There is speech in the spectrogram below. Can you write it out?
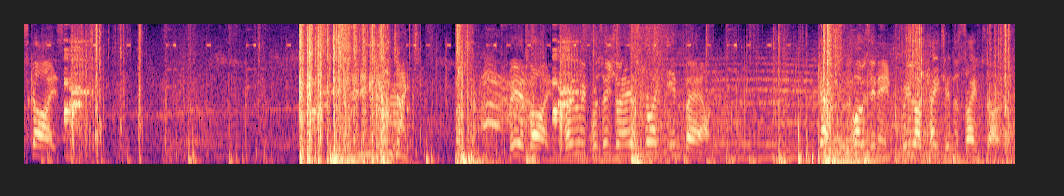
skies. Enemy contact! Be advised, friendly precision airstrike inbound. Gas closing in. Relocating the safe zone.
